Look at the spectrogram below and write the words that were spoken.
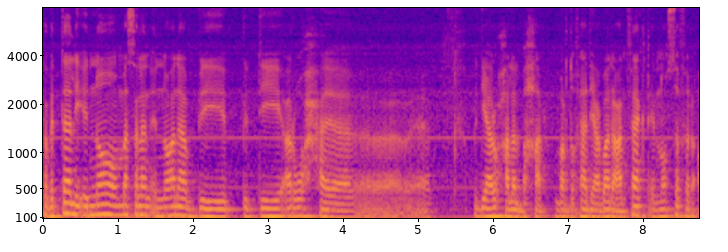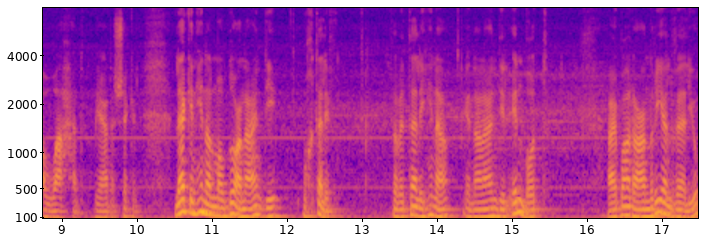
فبالتالي إنه مثلا إنه أنا بدي أروح آه، بدي أروح على البحر. برضه فهذه عبارة عن fact إنه صفر أو واحد بهذا الشكل. لكن هنا الموضوع أنا عندي مختلف. فبالتالي هنا إن أنا عندي ال input عبارة عن real value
